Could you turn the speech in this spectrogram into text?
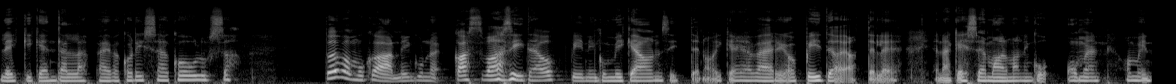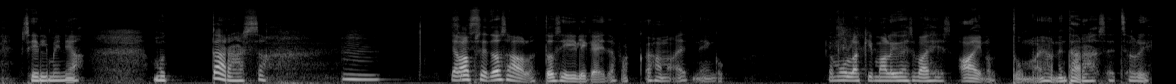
leikkikentällä, päiväkodissa ja koulussa. Toivon mukaan niin kuin ne kasvaa siitä ja oppii, niin kuin mikä on sitten oikein ja väärin, oppii itse ajattelee ja näkee sen maailman niin omen, omin silmin. Ja, mutta tarhassa. Mm. Ja Siis- lapset osaa olla tosi ilkeitä, pakko sanoa. Että niin kuin, ja mullakin mä olin yhdessä vaiheessa ainut tummaihoinen tarhassa, että se oli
